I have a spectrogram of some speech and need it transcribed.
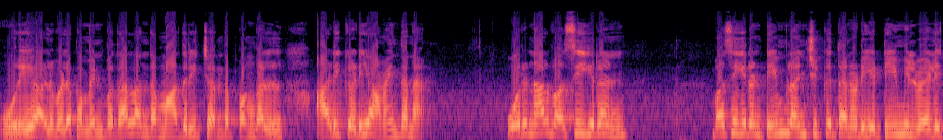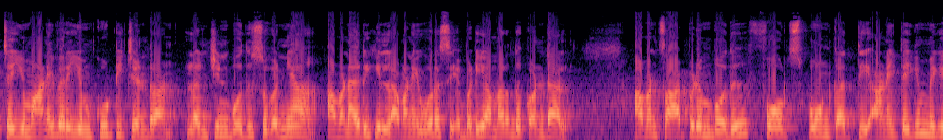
ஒரே அலுவலகம் என்பதால் அந்த மாதிரி சந்தப்பங்கள் அடிக்கடி அமைந்தன. ஒரு நாள் வசீகரன் வசீகரன் டீம் லஞ்சுக்கு தன்னுடைய டீமில் வேலை செய்யும் அனைவரையும் கூட்டிச் சென்றான். லஞ்சின் போது சுகன்யா அவன் அருகில் அவனை உரசியபடி அமர்ந்து கொண்டாள். அவன் சாப்பிடும்போது ஃபோர்க் ஸ்பூன் கத்தி அனைத்தையும் மிக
